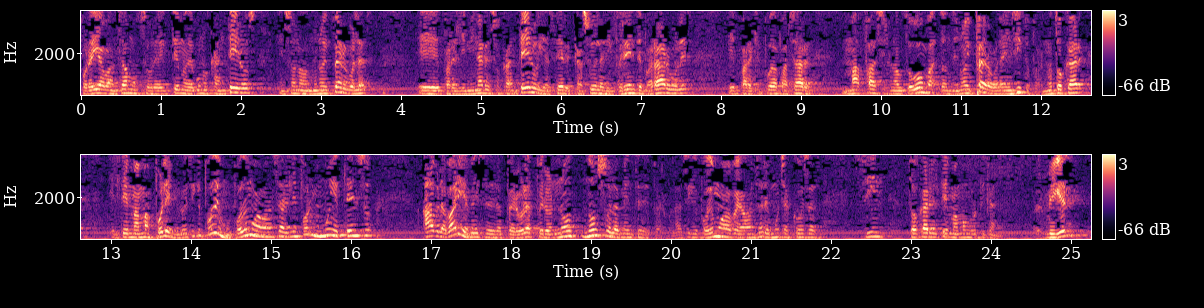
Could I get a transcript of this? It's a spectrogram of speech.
por ahí avanzamos sobre el tema de algunos canteros en zonas donde no hay pérgolas, eh, para eliminar esos canteros y hacer cazuelas diferentes para árboles, eh, para que pueda pasar más fácil una autobomba donde no hay pérgola, insisto, para no tocar el tema más polémico. Así que podemos, podemos avanzar. El informe es muy extenso, habla varias veces de las pérgolas, pero no, no solamente de pérgolas. Así que podemos avanzar en muchas cosas sin tocar el tema más vertical. Miguel.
